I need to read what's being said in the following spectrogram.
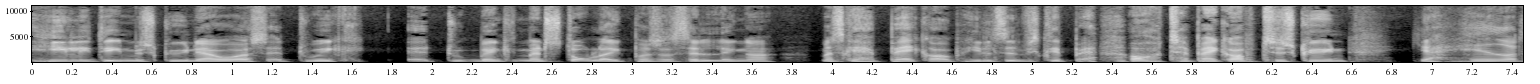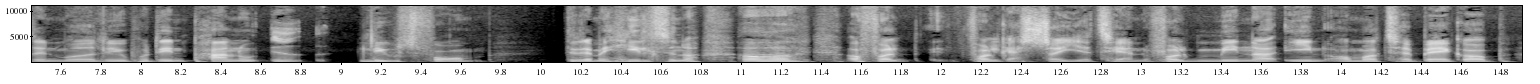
hele ideen med skyen er jo også, at du ikke at du, man, man stoler ikke på sig selv længere. Man skal have backup hele tiden. Vi skal ba- oh, tage backup til skyen. Jeg hader den måde at leve på. Det er en paranoid livsform. Det der med hele tiden, at, oh, og folk, folk er så irriterende. Folk minder en om at tage backup.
